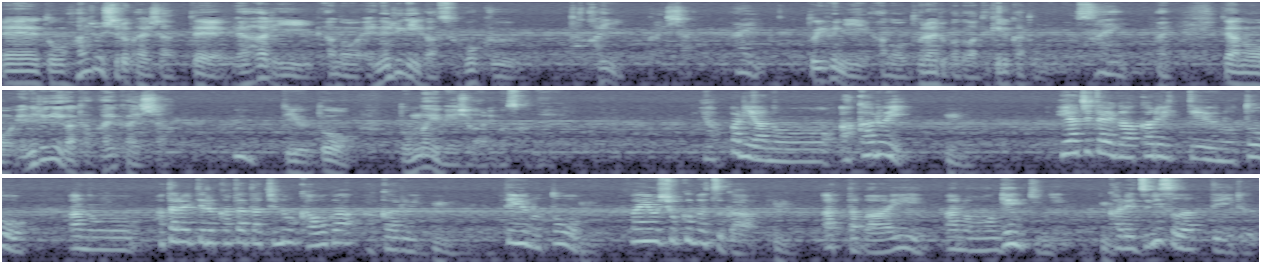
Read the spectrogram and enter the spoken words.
えっ、と繁盛してる会社ってやはりあのエネルギーがすごく高い会社はい。というふうにあの捉えることができるかと思います、はい。であのエネルギーが高い会社っうん。ていうとどんなイメージがありますかね？やっぱりあの明るい。うん。部屋自体が明るいっていうのとあの働いてる方たちの顔が明るいっうん。ていうのと、ん。観葉植物がうん。あった場合、あの元気に枯れずに育っている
